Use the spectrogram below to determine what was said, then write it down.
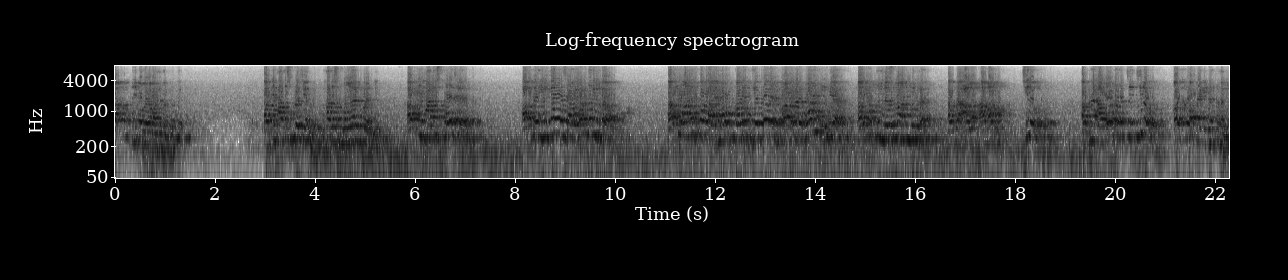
আপনি ইমামে আমাদের। আপনি হাদিস পড়েছেন? হাদিস মূল্যায়ন করেননি। আপনি হাদিস পড়েছেন? আপনি ইলমে আছে, আলহামদুলিল্লাহ। আপনি অনেক বড় আলেম, অনেক আলেম, আপনার অনেক ইন্ডিয়া আলহামদুলিল্লাহ সুমা আলহামদুলিল্লাহ আপনার আমল ছিল। আপনার আমলটা হচ্ছে ছিল। হয়তো আপনাকে থাকা যাবে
